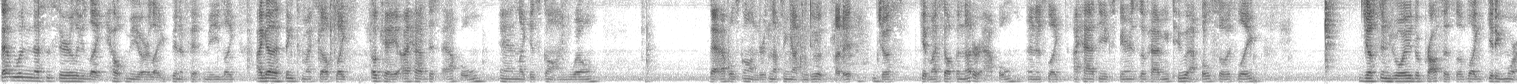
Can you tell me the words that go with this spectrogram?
that wouldn't necessarily like help me or like benefit me. Like I gotta think to myself like, okay, I have this apple and like it's gone. Well, that apple's gone. There's nothing I can do about it. Just get myself another apple and it's like I had the experience of having two apples so it's like just enjoy the process of like getting more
